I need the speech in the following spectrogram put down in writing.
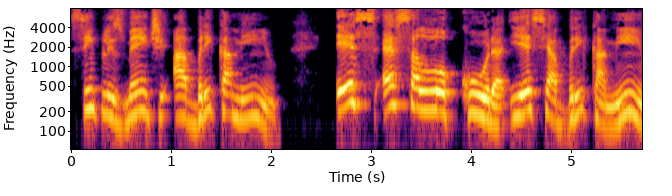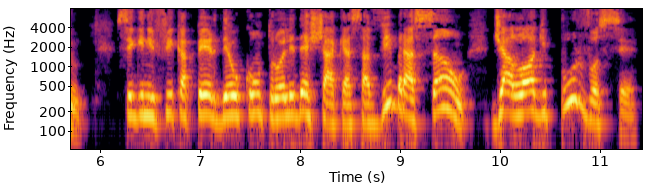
simplesmente abrir caminho. Esse, essa loucura e esse abrir caminho significa perder o controle e deixar que essa vibração dialogue por você.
